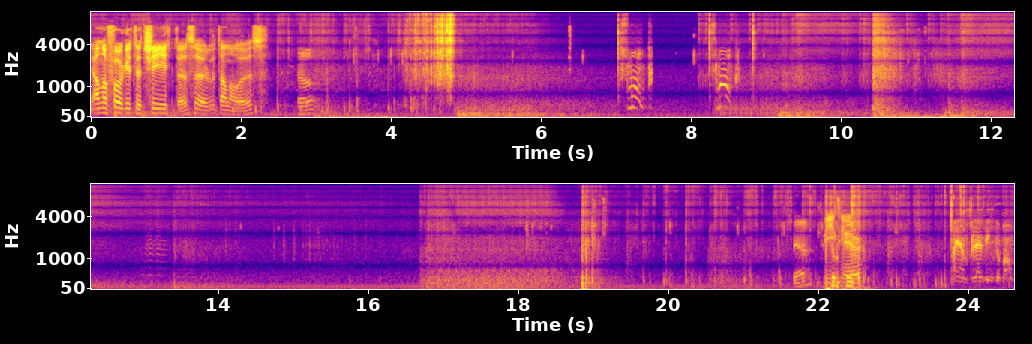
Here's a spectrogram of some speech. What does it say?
Ja, når folk ikke cheater, så er det litt annerledes. ja. Ja. Be Okay. clear. I am planting the bomb.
